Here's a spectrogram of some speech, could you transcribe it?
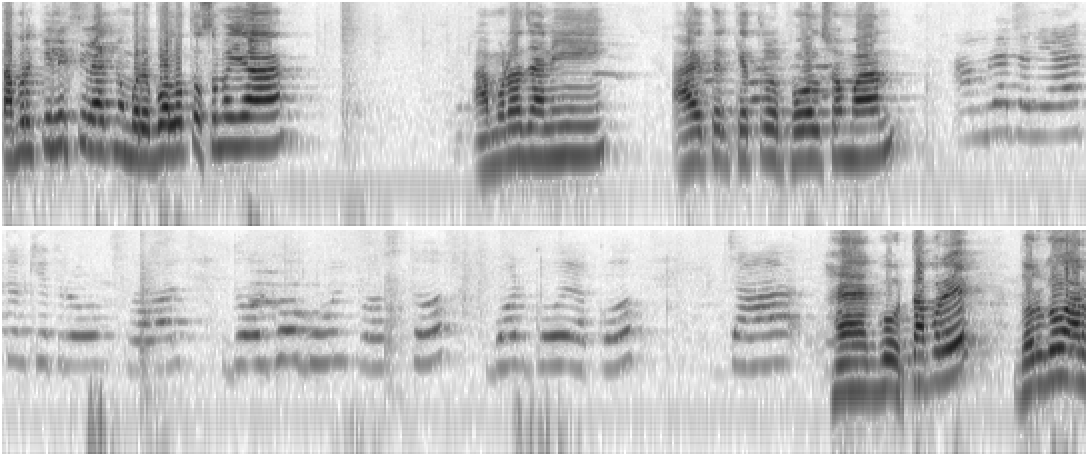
তারপরে কি লিখছিল এক নম্বরে? বলো তো সময়া আমরা জানি আয়তের ক্ষেত্রফল সমান আমরা জানি আয়তন ক্ষেত্র ফল দৈর্ঘ্য গুণ প্রস্থ বর্গ একক হ্যাঁ গুড। তারপরে দৈর্ঘ্য আর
